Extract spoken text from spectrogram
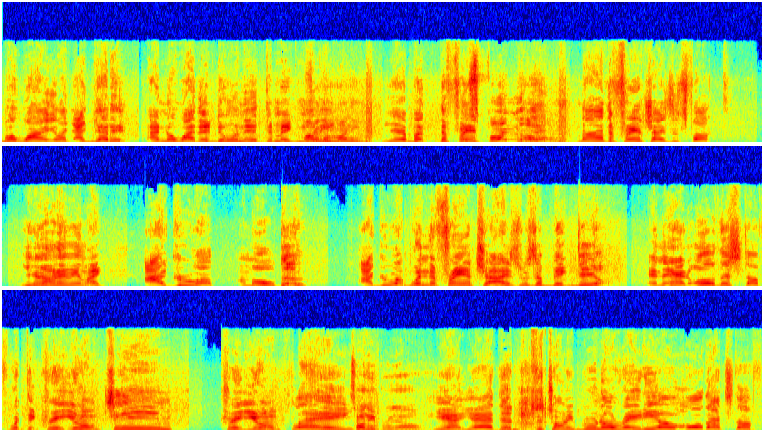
but why? Like, I get it. I know why they're doing it to make money. For the money. Yeah, but the fran- It's fun though. Yeah, nah, the franchise is fucked. You know what I mean? Like, I grew up. I'm older. I grew up when the franchise was a big deal, and they had all this stuff with it. Create your own team, create your own play. Tony Bruno. Yeah, yeah, the, the Tony Bruno radio, all that stuff.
